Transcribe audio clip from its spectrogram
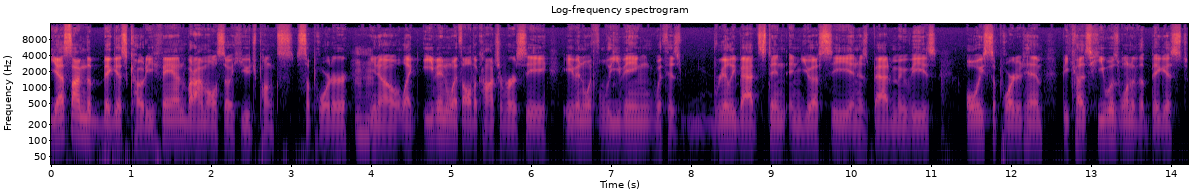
yes, I'm the biggest Cody fan, but I'm also a huge Punk's supporter. Mm-hmm. You know, like even with all the controversy, even with leaving with his really bad stint in UFC and his bad movies, always supported him because he was one of the biggest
